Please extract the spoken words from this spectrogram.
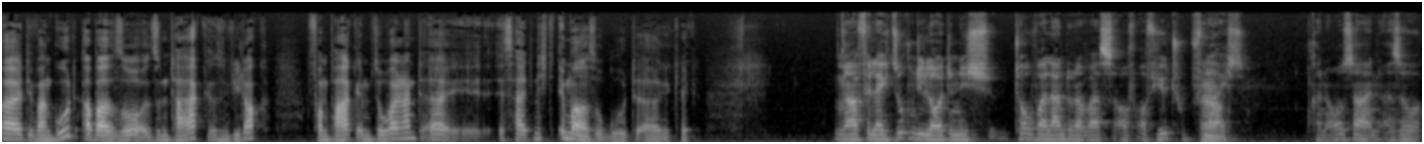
äh, die waren gut, aber so, so ein Tag, so ein Vlog vom Park im Soverland äh, ist halt nicht immer so gut äh, geklickt. Na, vielleicht suchen die Leute nicht Toverland oder was auf, auf YouTube vielleicht. Ja. Kann auch sein. Also,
